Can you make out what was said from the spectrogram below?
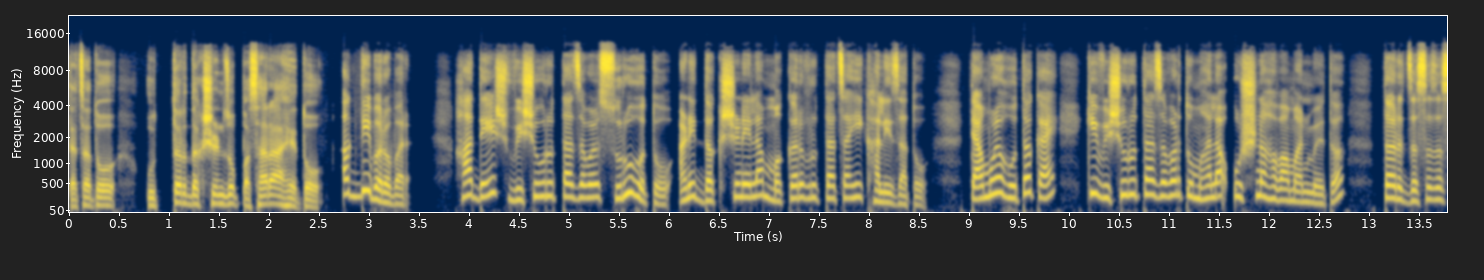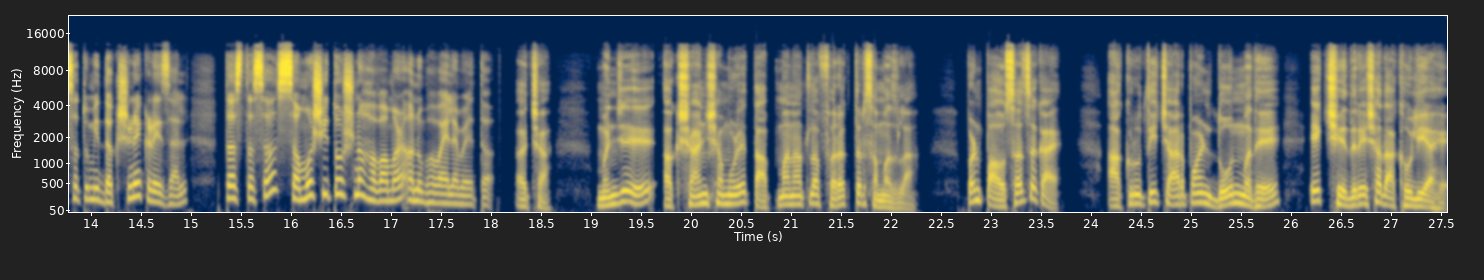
त्याचा तो उत्तर दक्षिण जो पसारा आहे तो? अगदी बरोबर. हा देश विषुववृत्ताजवळ सुरू होतो आणि दक्षिणेला मकरवृत्ताचाही खाली जातो. त्यामुळे होतं काय की विषुववृत्ताजवळ तुम्हाला उष्ण हवामान मिळतं तर जसं जसं तुम्ही दक्षिणेकडे जाल तसतसं समशीतोष्ण हवामान अनुभवायला मिळतं. अच्छा. म्हणजे अक्षांशामुळे तापमानातला फरक तर समजला. पण पावसाचं काय? आकृती चार पॉईंट दोनमध्ये एक छेदरेषा दाखवली आहे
